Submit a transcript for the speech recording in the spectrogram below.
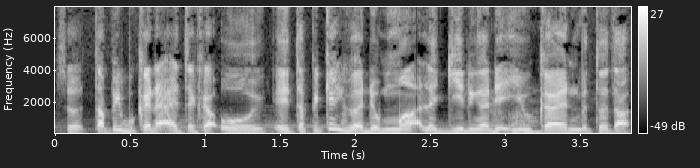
So tapi bukan nak I cakap Oh eh tapi kan you ada mak lagi Dengan adik you kan? Betul tak?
